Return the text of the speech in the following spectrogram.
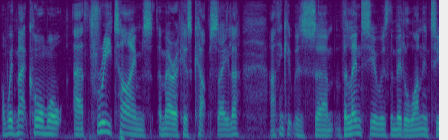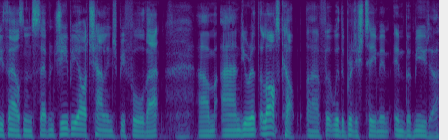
I'm with Matt Cornwell, uh, three times America's Cup sailor. I think it was um, Valencia was the middle one in 2007, GBR Challenge before that, um, and you were at the last Cup uh, for, with the British team in, in Bermuda.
